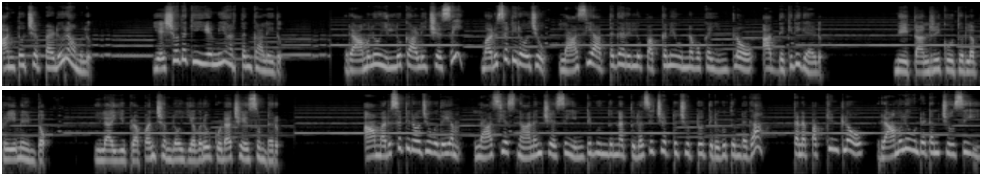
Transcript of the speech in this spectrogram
అంటూ చెప్పాడు రాములు. యశోదకి ఏమీ అర్థం కాలేదు. రాములు ఇల్లు ఖాళీ చేసి మరుసటి రోజు లాస్య అత్తగారిల్లు పక్కనే ఉన్న ఒక ఇంట్లో అద్దెకి దిగాడు మీ తండ్రి కూతుర్ల ప్రేమేంటో? ఇలా ఈ ప్రపంచంలో ఎవరూ కూడా చేసుండరు. ఆ మరుసటి రోజు ఉదయం లాస్య స్నానం చేసి ఇంటి ముందున్న తులసి చెట్టు చుట్టూ తిరుగుతుండగా తన పక్కింట్లో రాములు ఉండటం చూసి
